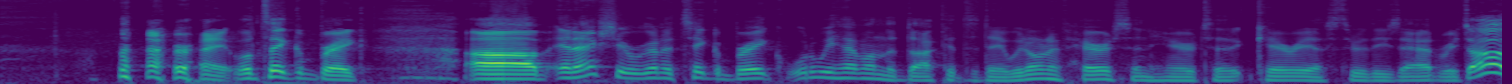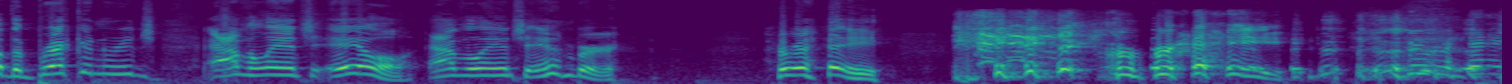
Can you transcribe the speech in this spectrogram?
All right, we'll take a break. Um, and actually, we're going to take a break. What do we have on the docket today? We don't have Harrison here to carry us through these ad reads. Oh, the Breckenridge Avalanche Ale, Avalanche Amber. Hooray! Hooray! Hooray!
